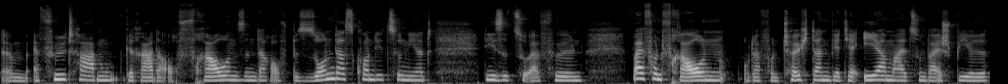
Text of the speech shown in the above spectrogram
ähm, erfüllt haben. Gerade auch Frauen sind darauf besonders konditioniert, diese zu erfüllen, weil von Frauen oder von Töchtern wird ja eher mal zum Beispiel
